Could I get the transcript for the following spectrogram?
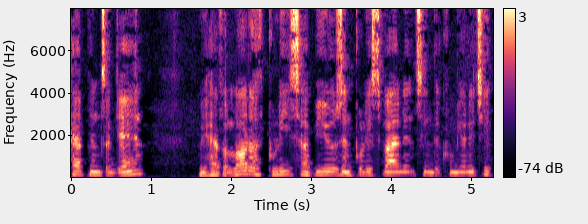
happens again. We have a lot of police abuse and police violence in the community,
